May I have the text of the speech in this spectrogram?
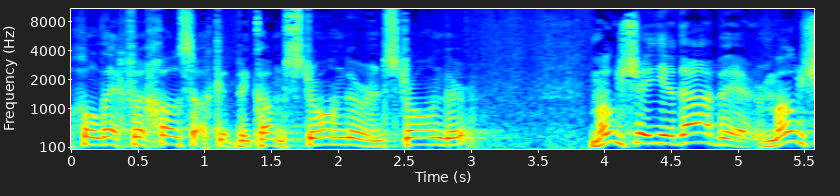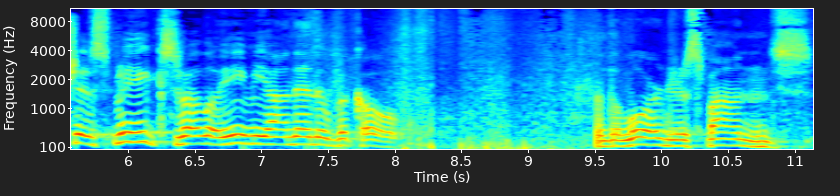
So it becomes stronger and stronger. Moshe Yadaber, Moshe speaks, Elohim Yanenu B'kol. And the Lord responds.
